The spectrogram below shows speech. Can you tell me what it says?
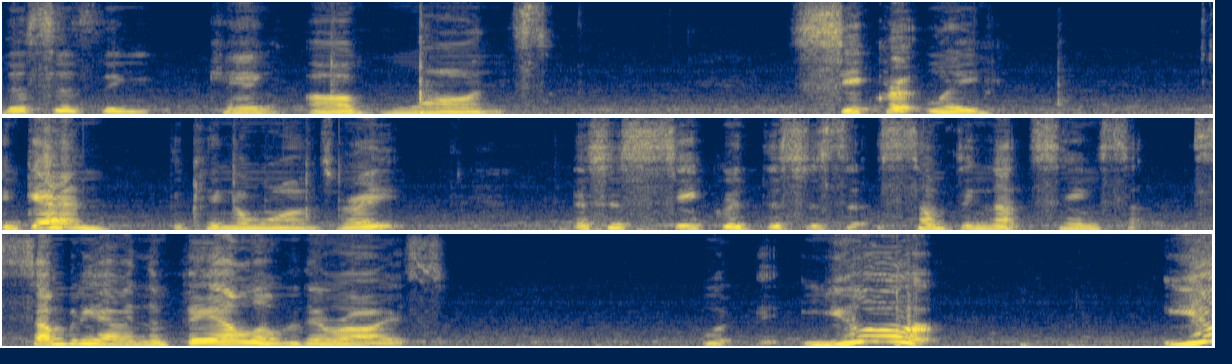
This is the King of Wands. Secretly, again, the King of Wands, right? This is secret. This is something not seeing somebody having the veil over their eyes. You're you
